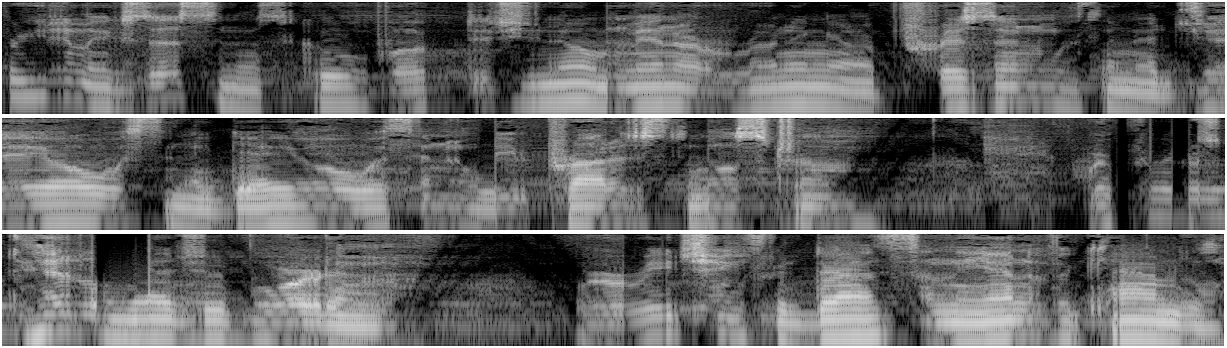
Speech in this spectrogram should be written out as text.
freedom exists in a school book? Did you know men are running a prison within a jail, within a gale, within a wee Protestant maelstrom? Edge of boredom. We're reaching for death on the end of a candle.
